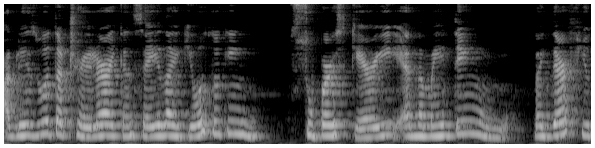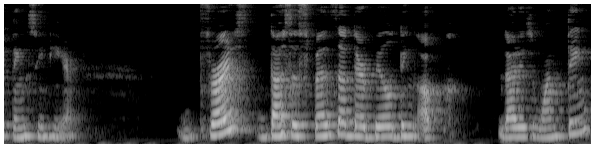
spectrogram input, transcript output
At least with the trailer, I can say like it was looking super scary, and the main thing like there are a few things in here. First, the suspense that they're building up. That is one thing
